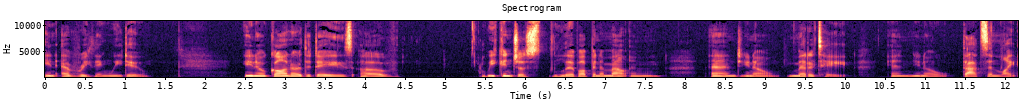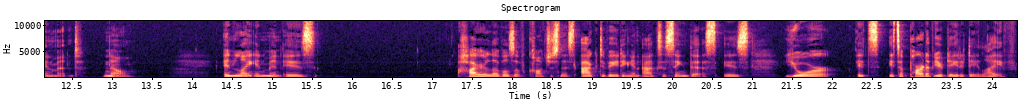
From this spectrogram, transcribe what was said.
in everything we do. You know, gone are the days of we can just live up in a mountain and, you know, meditate and, you know, that's enlightenment. No, enlightenment is higher levels of consciousness activating and accessing this is your it's it's a part of your day-to-day life.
